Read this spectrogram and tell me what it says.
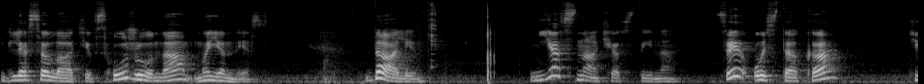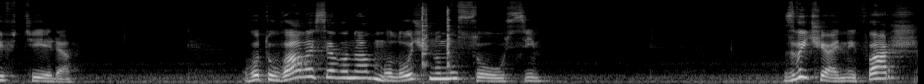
для салатів, схожого на майонез. Далі, м'ясна частина. Це ось така тівтєля. Готувалася вона в молочному соусі. Звичайний фарш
